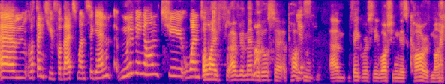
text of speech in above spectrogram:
Um, well, thank you for that once again. Moving on to one topic. Oh, I've, I've remembered oh, also, apart yes. from um, vigorously washing this car of mine,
